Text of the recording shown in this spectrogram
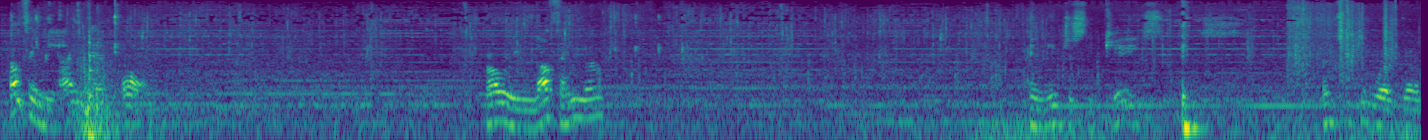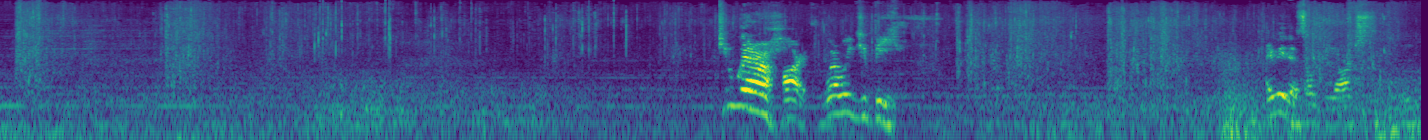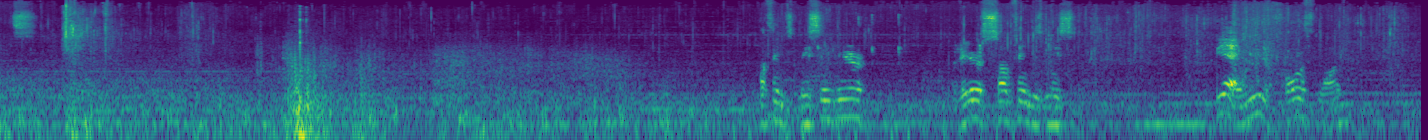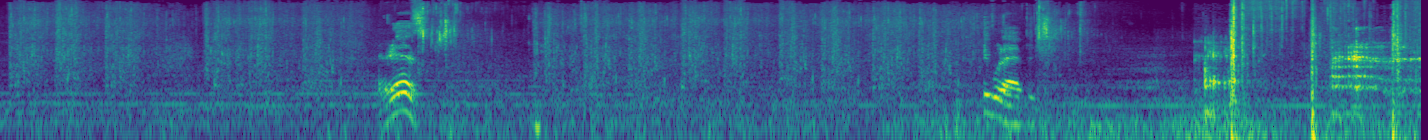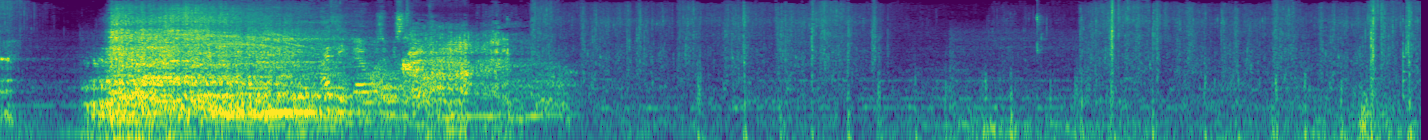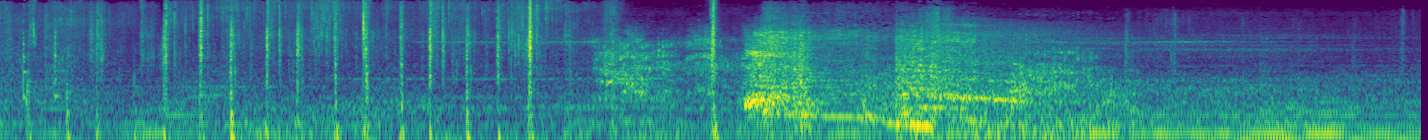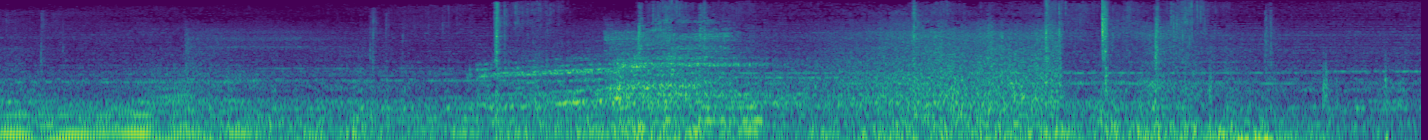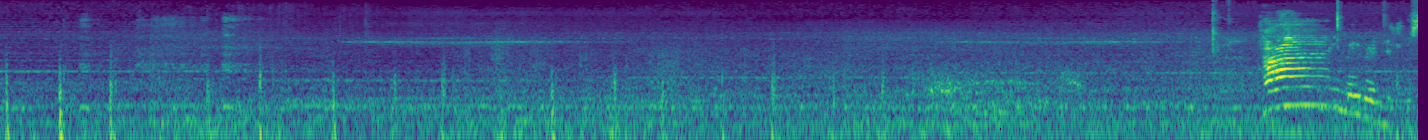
Something behind that wall. Probably nothing though. Can you just in case? Let's work though. If you were a heart, where would you be? Maybe that's all the arch. Nothing's missing here, but here something is missing. Yeah, you need a fourth one. There it is. See what happens.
